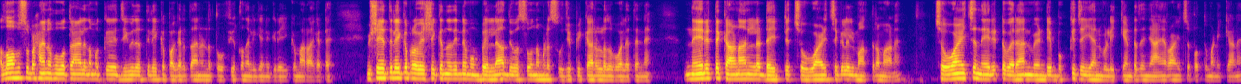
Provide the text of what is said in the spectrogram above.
അള്ളാഹു സുബാനുഭവത്തായാലും നമുക്ക് ജീവിതത്തിലേക്ക് പകർത്താനുള്ള തോഫിയൊക്കെ നൽകി അനുഗ്രഹിക്കുമാറാകട്ടെ. വിഷയത്തിലേക്ക് പ്രവേശിക്കുന്നതിന്റെ മുമ്പ് എല്ലാ ദിവസവും നമ്മൾ സൂചിപ്പിക്കാറുള്ളത് പോലെ തന്നെ നേരിട്ട് കാണാനുള്ള ഡേറ്റ് ചൊവ്വാഴ്ചകളിൽ മാത്രമാണ്. ചൊവ്വാഴ്ച നേരിട്ട് വരാൻ വേണ്ടി ബുക്ക് ചെയ്യാൻ വിളിക്കേണ്ടത് ഞായറാഴ്ച പത്ത് മണിക്കാണ്.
